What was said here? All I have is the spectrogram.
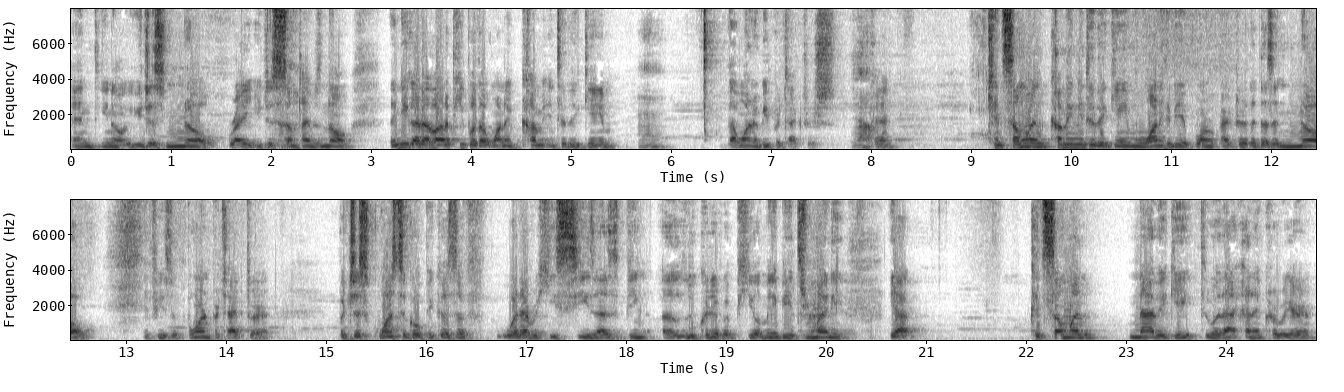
and you know, you just know, right? You just sometimes know. Then you got a lot of people that want to come into the game that want to be protectors. Yeah. Okay. Can someone coming into the game wanting to be a born protector that doesn't know if he's a born protector, but just wants to go because of whatever he sees as being a lucrative appeal, maybe it's money. Yeah. Could someone navigate through that kind of career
